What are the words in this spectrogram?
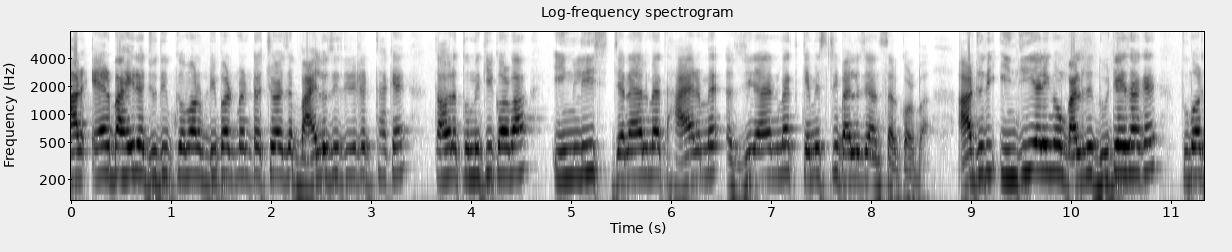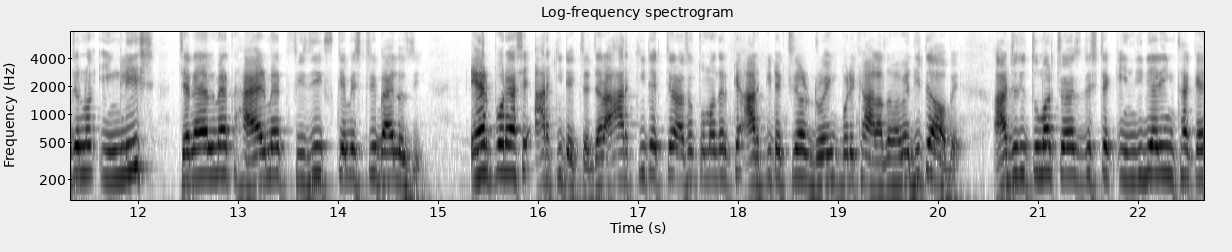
আর এর বাইরে যদি তোমার ডিপার্টমেন্টের চয়েস বায়োলজি রিলেটেড থাকে, তাহলে তুমি কি করবা? English general math higher math general math chemistry biology answer করবা। আর যদি ইঞ্জিনিয়ারিং এবং বায়োলজি দুইটাই থাকে, তোমার জন্য English general math higher math physics chemistry biology এরপরে আসে আর্কিটেকচার যারা আর্কিটেকচার আছে, তোমাদেরকে আর্কিটেকচারাল ড্রয়িং পরীক্ষা আলাদাভাবে দিতে হবে। আর যদি তোমার চয়েস ডিস্ট্রিক্ট ইঞ্জিনিয়ারিং থাকে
